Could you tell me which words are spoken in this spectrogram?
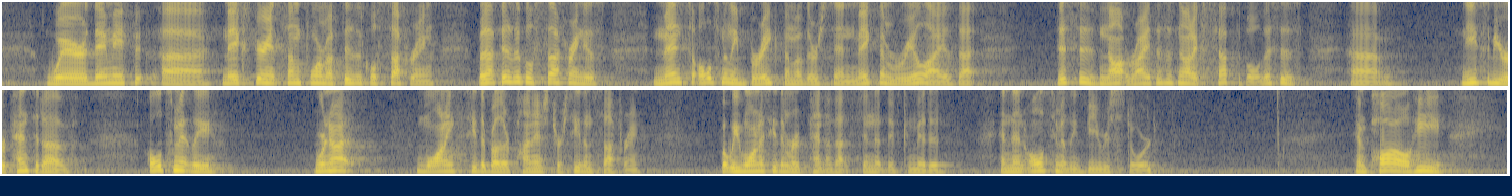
where they may uh, may experience some form of physical suffering, but that physical suffering is meant to ultimately break them of their sin, make them realize that this is not right, this is not acceptable, this is um, needs to be repented of. Ultimately, we're not wanting to see the brother punished or see them suffering, but we want to see them repent of that sin that they've committed and then ultimately be restored. And Paul, he,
